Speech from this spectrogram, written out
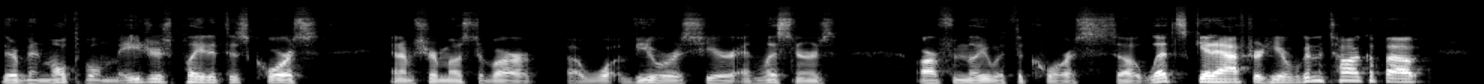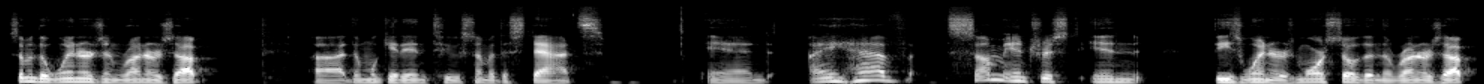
There have been multiple majors played at this course, and I'm sure most of our uh, viewers here and listeners are familiar with the course. So let's get after it here. We're going to talk about some of the winners and runners up. Uh, then we'll get into some of the stats. And I have some interest in these winners more so than the runners up.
